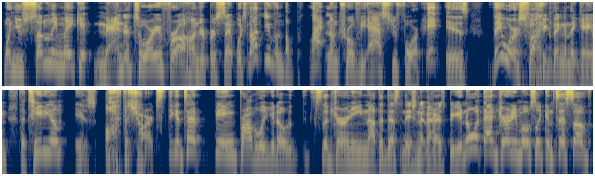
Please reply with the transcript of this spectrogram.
When you suddenly make it mandatory for 100%, which not even the Platinum Trophy asks you for, it is the worst fucking thing in the game. The tedium is off the charts. The intent being probably, you know, it's the journey, not the destination that matters. But you know what that journey mostly consists of?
